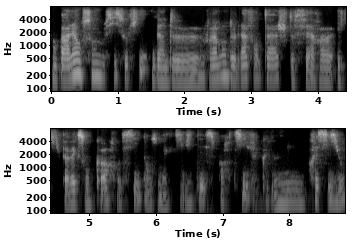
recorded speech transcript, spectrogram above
On parlait ensemble aussi, Sophie, ben de vraiment de l'avantage de faire équipe avec son corps aussi dans une activité sportive que nous précisions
